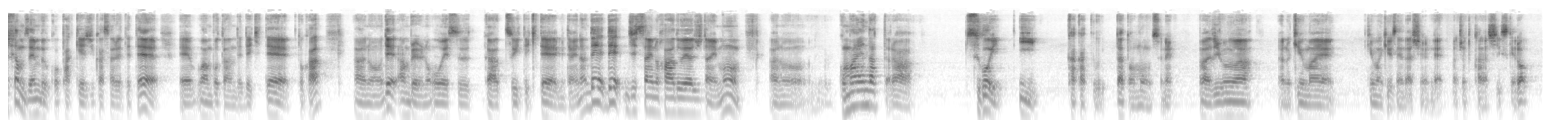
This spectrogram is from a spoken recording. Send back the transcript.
しかも全部こうパッケージ化されてて、えー、ワンボタンでできてとかあのでアンブレルの OS がついてきてみたいなでで実際のハードウェア自体もあの5万円だったらすごいいい価格だと思うんですよね。まあ、自分はあの9万円9万9千円出してるんで、まあ、ちょっと悲しいですけど。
